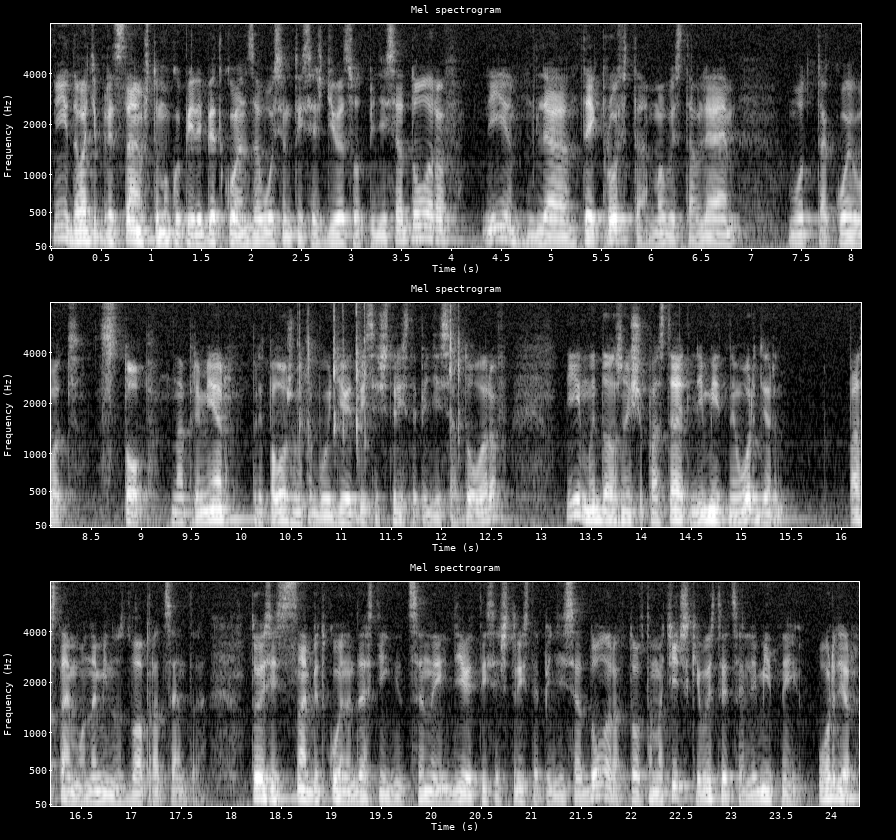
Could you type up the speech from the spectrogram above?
И давайте представим, что мы купили биткоин за 8950 долларов. И для take profit мы выставляем вот такой вот стоп. Например, предположим, это будет 9350 долларов. И мы должны еще поставить лимитный ордер, поставим его на минус 2%. То есть, если цена биткоина достигнет цены 9350 долларов, то автоматически выставится лимитный ордер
